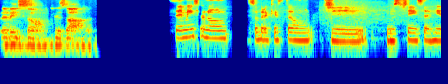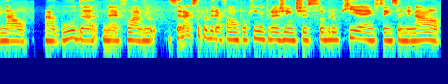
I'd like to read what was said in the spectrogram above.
Prevenção, exato. Você mencionou sobre a questão de insuficiência renal aguda, né, Flávio? Será que você poderia falar um pouquinho para a gente sobre o que é insuficiência renal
